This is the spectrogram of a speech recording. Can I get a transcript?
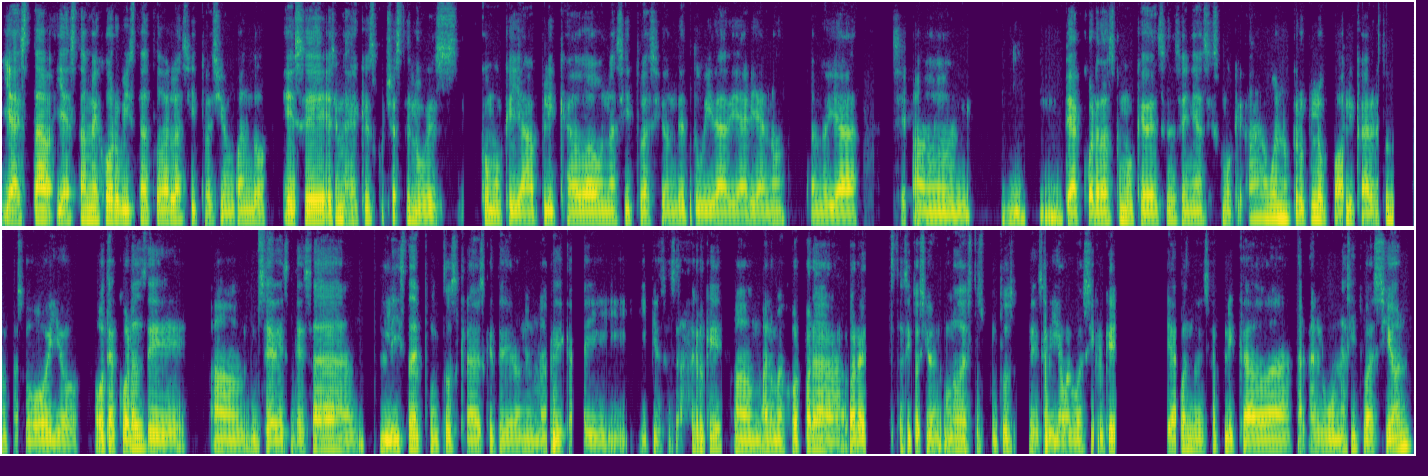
ya, está, ya está mejor vista toda la situación cuando ese, ese mensaje que escuchaste lo ves como que ya aplicado a una situación de tu vida diaria, ¿no? Cuando ya te acuerdas como que de esa enseñanza, es como que, ah, bueno, creo que lo puedo aplicar, esto me pasó hoy, o, te acuerdas de, de, esa lista de puntos claves que te dieron en una médica y, piensas, ah, creo que a lo mejor para, para, esta situación uno de estos puntos sería algo así, creo que ya cuando es aplicado a, alguna situación,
